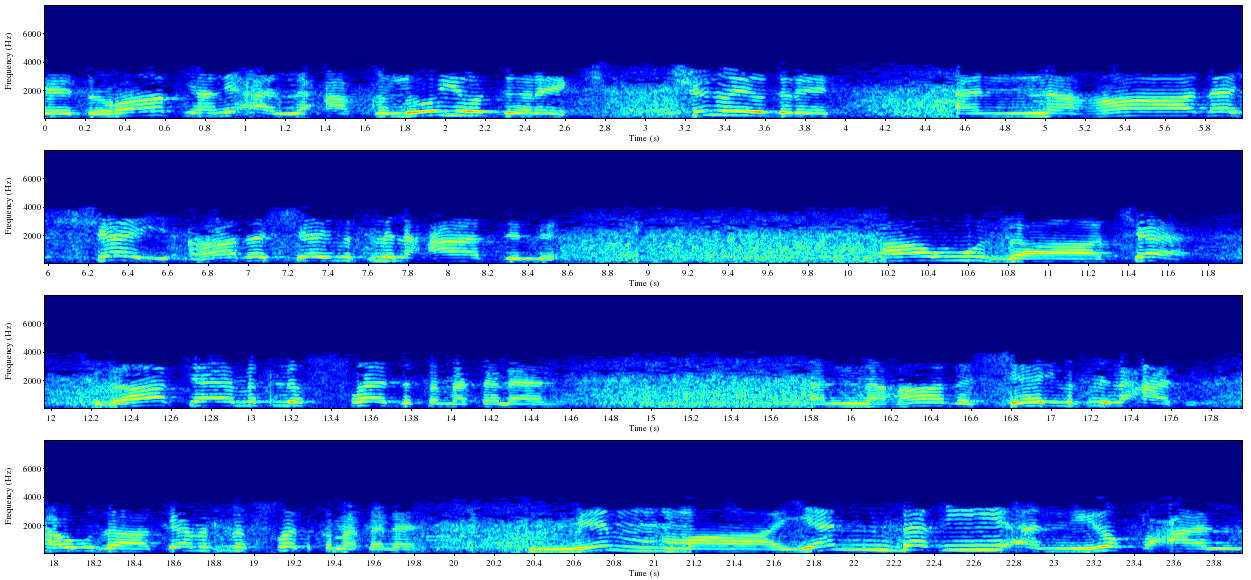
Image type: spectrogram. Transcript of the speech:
إدراك يعني العقل يدرك. شنو يدرك؟ أن هذا الشيء هذا الشيء مثل العادل. أو ذاك. ذاك مثل الصدق مثلا. أن هذا الشيء مثل العادل أو ذاك مثل الصدق مثلا. مما ينبغي أن يفعل.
